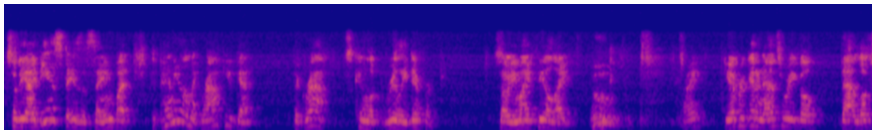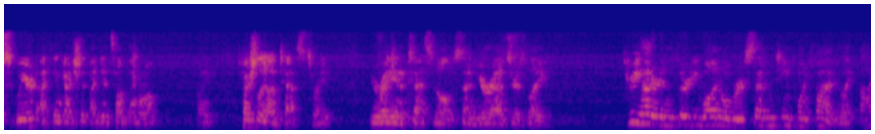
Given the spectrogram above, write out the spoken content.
So the idea stays the same, but depending on the graph you get, the graphs can look really different. So you might feel like, ooh, right? Do you ever get an answer where you go, that looks weird, I think I should I did something wrong, right? Especially on tests, right? You're writing a test and all of a sudden your answer is like 331 over 17.5. Like, I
